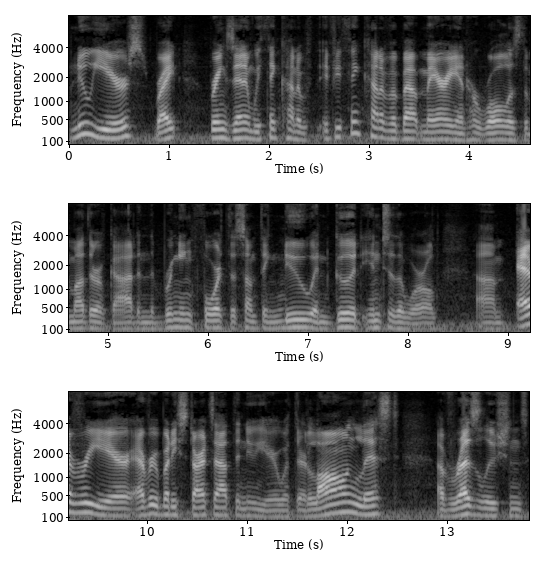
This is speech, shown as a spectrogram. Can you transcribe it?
New Year's, right, brings in, and we think kind of if you think kind of about Mary and her role as the mother of God and the bringing forth of something new and good into the world. Um, every year, everybody starts out the new year with their long list of resolutions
